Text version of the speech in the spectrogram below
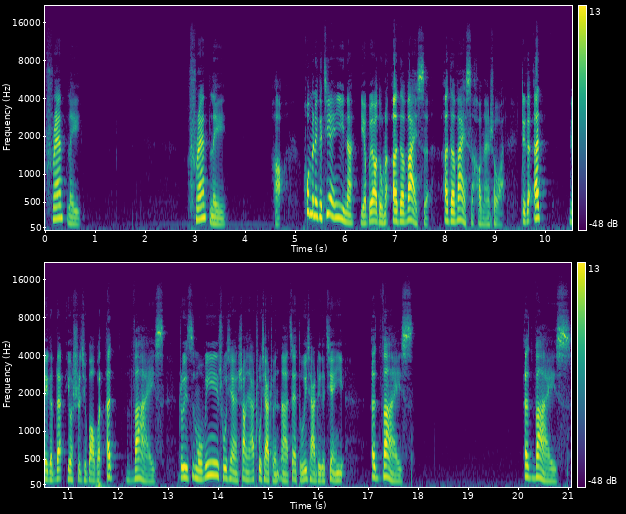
，friendly，friendly。好，后面那个建议呢，也不要读成 advice，advice 好难受啊。这个 ad 那个的又失去爆破了，advice。注意字母 v 出现上牙触下唇啊。再读一下这个建议，advice，advice。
